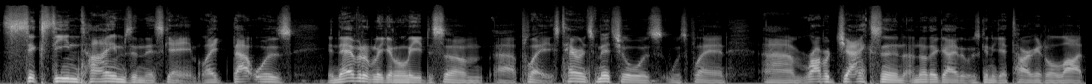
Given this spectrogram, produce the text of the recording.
16 times in this game. Like that was inevitably going to lead to some uh, plays. Terrance Mitchell was was playing. Um, Robert Jackson, another guy that was going to get targeted a lot,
